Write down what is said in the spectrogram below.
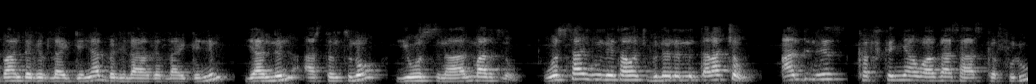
በአንድ ሀገር ላይ ይገኛል፣ በሌላ ሀገር ላይ አይገኝም። ያንን አስተንትኖ ይወስናል ማለት ነው። ወሳኝ ሁኔታዎች ብለን የምንጠራቸው አንድን ህዝብ ከፍተኛ ዋጋ ሳያስከፍሉ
